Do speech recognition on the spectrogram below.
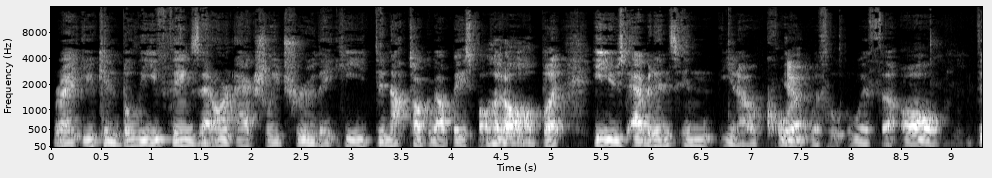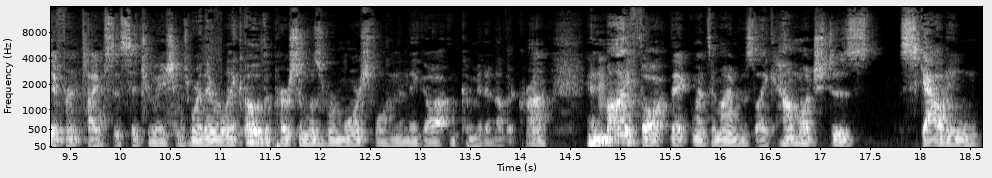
right? You can believe things that aren't actually true. That he did not talk about baseball at all, but he used evidence in you know court Yeah. with with uh, all different types of situations where they were like, oh, the person was remorseful, and then they go out and commit another crime. And Mhm. my thought that went to mind was like, how much does scouting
